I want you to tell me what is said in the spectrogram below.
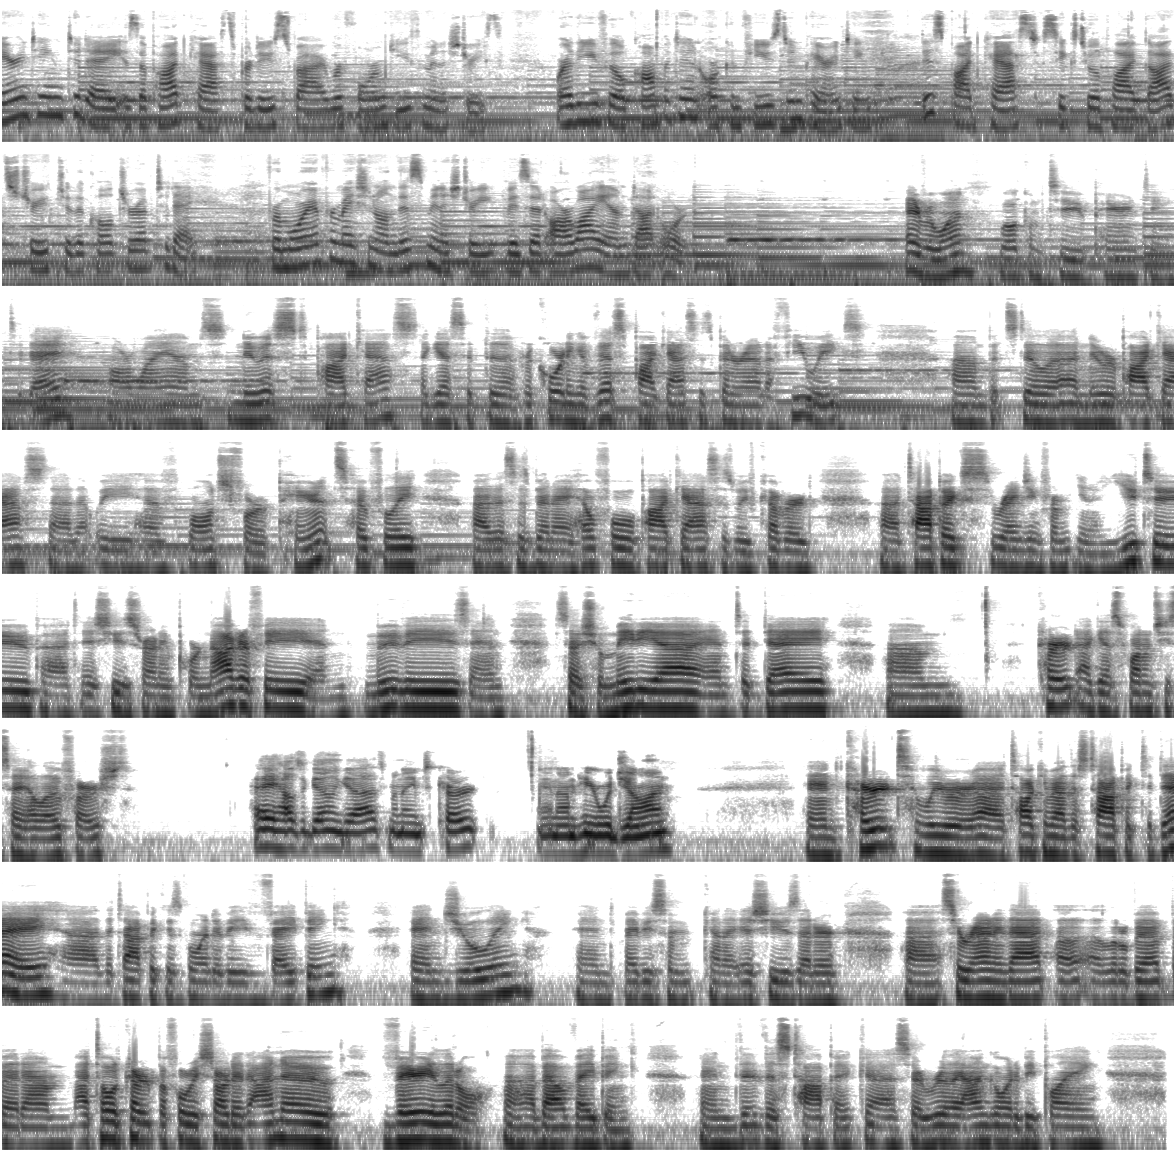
Parenting Today is a podcast produced by Reformed Youth Ministries. Whether you feel competent or confused in parenting, this podcast seeks to apply God's truth to the culture of today. For more information on this ministry, visit rym.org. Hey everyone, welcome to Parenting Today, RYM's newest podcast. I guess at the recording of this podcast, it's been around a few weeks um, but still a newer podcast uh, that we have launched for parents. Hopefully, uh, this has been a helpful podcast as we've covered uh, topics ranging from you know YouTube uh, to issues surrounding pornography and movies and social media. And today, um, Kurt, I guess why don't you say hello first? Hey, how's it going, guys? My name's Kurt, and I'm here with John. And Kurt, we were uh, talking about this topic today. Uh, the topic is going to be vaping and juuling, and maybe some kind of issues that are uh, surrounding that a, a, little bit. But um, I told Kurt before we started, I know very little uh, about vaping and th- this topic. Uh, so really, I'm going to be playing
